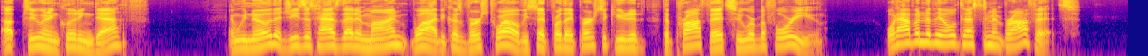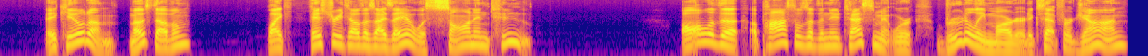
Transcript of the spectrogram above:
up to and including death. And we know that Jesus has that in mind. Why? Because verse 12, he said, For they persecuted the prophets who were before you. What happened to the Old Testament prophets? They killed them, most of them. Like history tells us, Isaiah was sawn in two. All of the apostles of the New Testament were brutally martyred, except for John,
